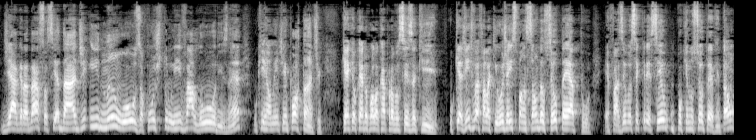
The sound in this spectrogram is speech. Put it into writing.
de agradar a sociedade e não ousa construir valores, né? O que realmente é importante. O que é que eu quero colocar para vocês aqui? O que a gente vai falar aqui hoje é a expansão do seu teto, é fazer você crescer um pouquinho no seu teto. Então,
